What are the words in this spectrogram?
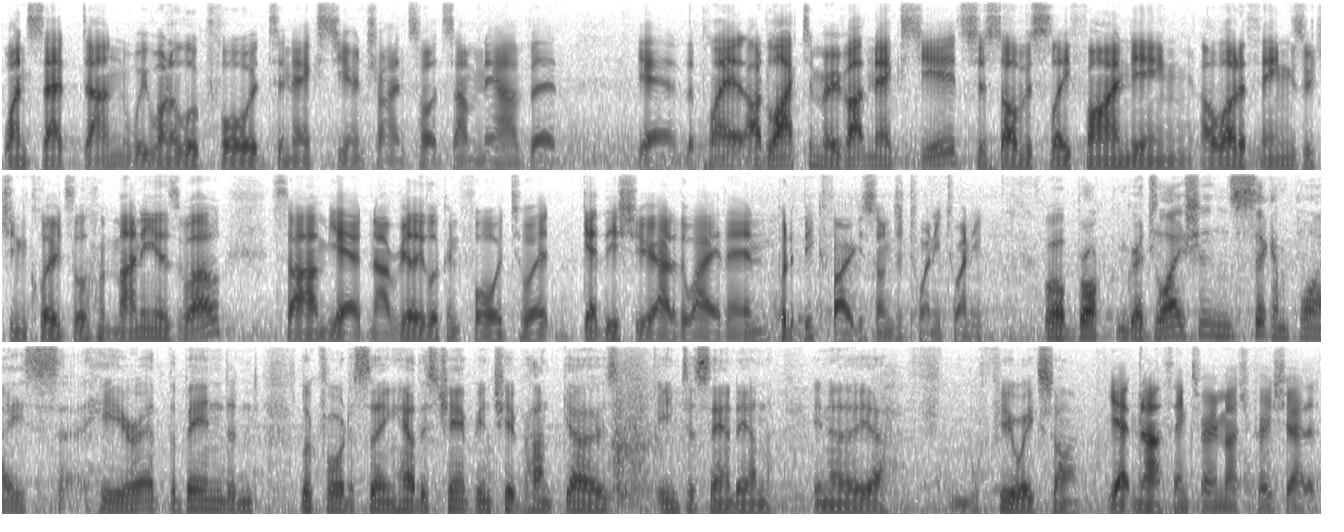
once that's done, we want to look forward to next year and try and sort something out. But yeah, the plan. I'd like to move up next year. It's just obviously finding a lot of things, which includes a lot of money as well. So um, yeah, no, really looking forward to it. Get this year out of the way, then put a big focus onto 2020. Well, Brock, congratulations. Second place here at the Bend, and look forward to seeing how this championship hunt goes into Sandown in a uh, few weeks' time. Yep, no, thanks very much. Appreciate it.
